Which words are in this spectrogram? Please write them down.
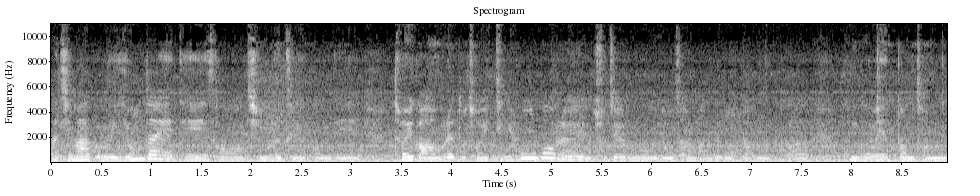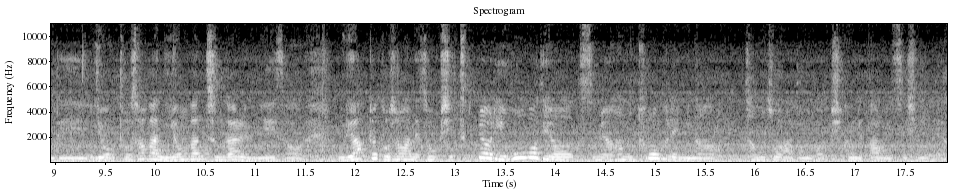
마지막으로 이용자에 대해서 질문을 드릴 건데 저희가 아무래도 저희 팀이 홍보를 주제로 영상을 만들고 있다 보니까 궁금했던 점인데 도서관 이용관 증가를 위해서 우리 학교 도서관에서 혹시 특별히 홍보되었으면 하는 프로그램이나 장소라던가 혹시 그런 게 따로 있으신가요?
